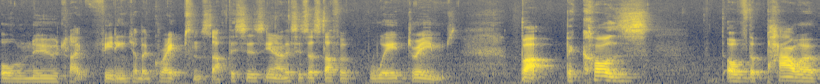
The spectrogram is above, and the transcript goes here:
all nude, like feeding each other grapes and stuff. This is you know this is the stuff of weird dreams, but because of the power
